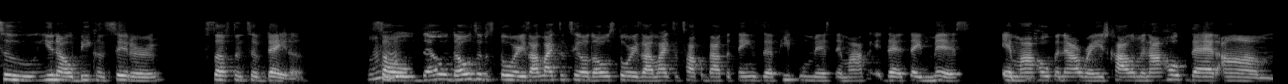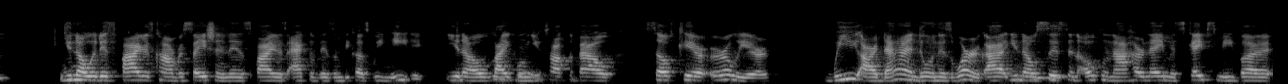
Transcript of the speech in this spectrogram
to, you know, be considered substantive data. Mm-hmm. So those, those are the stories I like to tell. Those stories I like to talk about the things that people missed in my that they miss in my hope and outrage column. And I hope that um, you know, it inspires conversation, it inspires activism because we need it. You know, like when you talked about self care earlier, we are dying doing this work. I, you know, mm-hmm. sis in Oakland, I, her name escapes me, but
